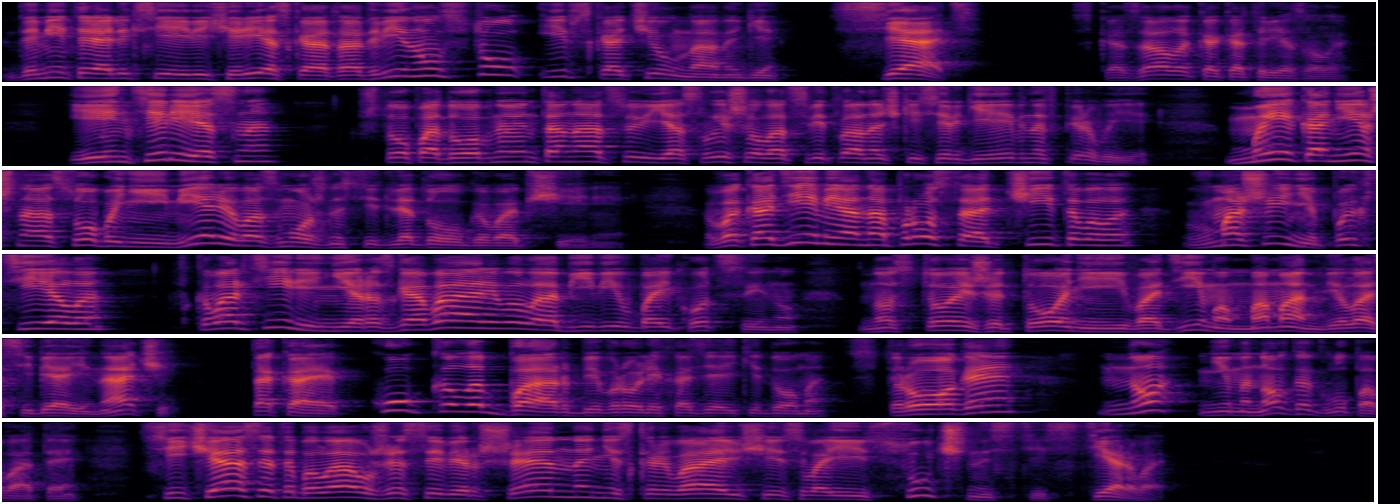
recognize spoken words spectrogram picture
Дмитрий Алексеевич резко отодвинул стул и вскочил на ноги. «Сядь!» — сказала, как отрезала. И интересно, что подобную интонацию я слышал от Светланочки Сергеевны впервые. Мы, конечно, особо не имели возможности для долгого общения. В академии она просто отчитывала, в машине пыхтела, в квартире не разговаривала, объявив бойкот сыну. Но с той же Тони и Вадимом маман вела себя иначе. Такая кукола Барби в роли хозяйки дома. Строгая, но немного глуповатая. Сейчас это была уже совершенно не скрывающая своей сущности стерва.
